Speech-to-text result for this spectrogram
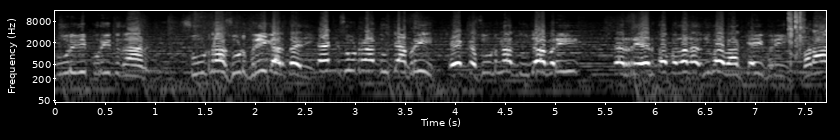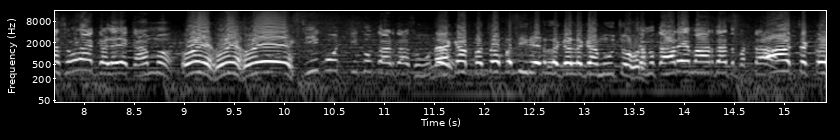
ਪੂਰੀ ਦੀ ਪੂਰੀ ਦੁਕਾਨ। ਸੂਟ ਨਾਲ ਸੂਟ ਫ੍ਰੀ ਕਰਤਾ ਜੀ। ਇੱਕ ਸੂਟ ਨਾਲ ਦੂਜਾ ਫ੍ਰੀ ਇੱਕ ਸੂਟ ਨਾਲ ਦੂਜਾ ਫ੍ਰੀ ਤੇ ਰੇਟ ਤੋਂ ਪਤਾ ਲੱਗ ਜੂਗਾ ਵਾਕਿਆ ਹੀ ਫ੍ਰੀ ਬੜਾ ਸੋਹਣਾ ਗਲੇ ਦੇ ਕੰਮ। ਓਏ ਹੋਏ ਹੋਏ। ਚੀਕੂ ਚੀਕੂ ਕਰਦਾ ਸੂਟ। ਮੈਂ ਕਿਹਾ ਬੱਦੋ ਬੱਦੀ ਰੇਟ ਲੱਗਣ ਲੱਗਾ ਮੂੰਹ ਚੋਂ ਹੁਣ। ਚਮਕਾਰੇ ਮਾਰਦਾ ਦੁਪੱਟਾ। ਆ ਚੱਕੋ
